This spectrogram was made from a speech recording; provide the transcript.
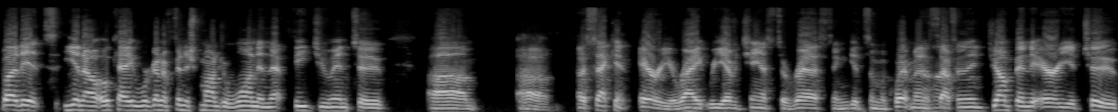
but it's you know okay we're going to finish module one and that feeds you into um, uh, a second area right? Where you have a chance to rest and get some equipment and uh-huh. stuff and then jump into area two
